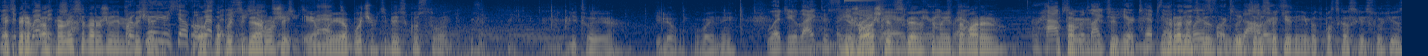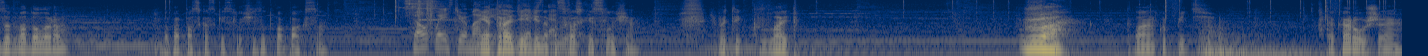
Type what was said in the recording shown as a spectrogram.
А теперь отправляйся в оружейный магазин. Раздобудь себе оружие, и мы обучим тебя искусству битвы или войны. А не желаешь ли взглянуть на мои товары? Утомительно. Невероятно тебе заинтересуют какие-нибудь подсказки и слухи за 2 доллара? Давай подсказки и слухи за 2 бакса. Не трать деньги на подсказки и слухи. Ебать ты глайд. Ладно, купить. Так, оружие.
